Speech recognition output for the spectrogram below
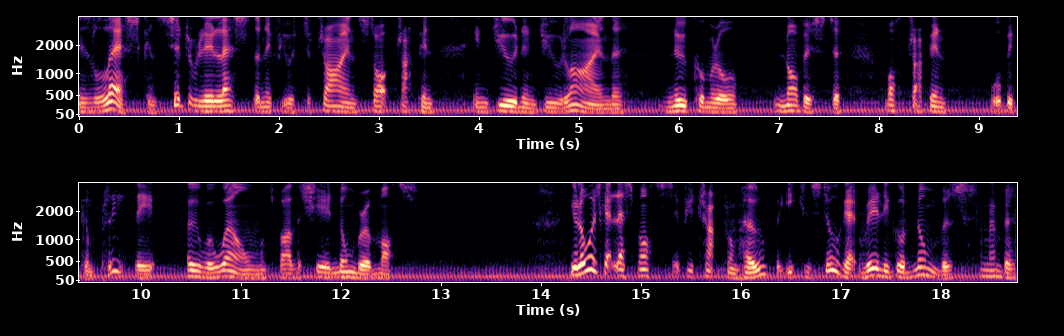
is less, considerably less than if you were to try and start trapping in June and July and the newcomer or novice to moth trapping will be completely overwhelmed by the sheer number of moths. You'll always get less moths if you trap from home, but you can still get really good numbers. I remember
